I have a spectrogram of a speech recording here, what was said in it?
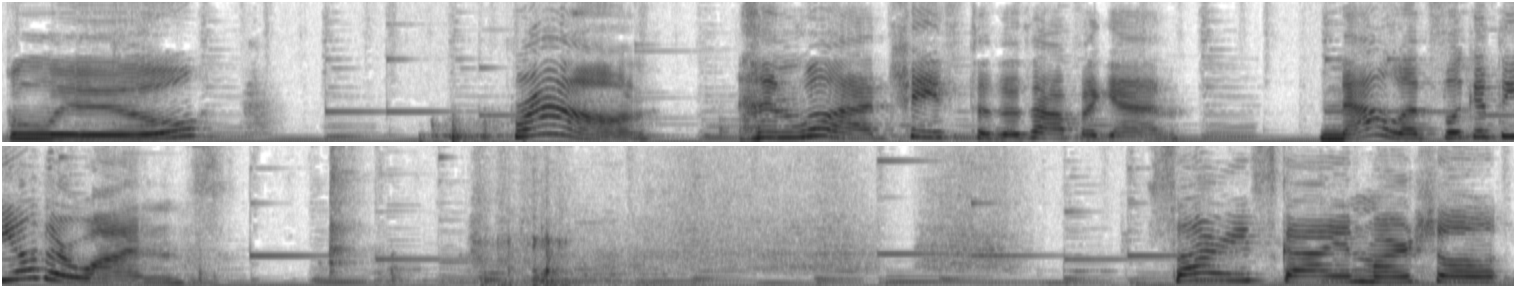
blue, brown. And we'll add Chase to the top again. Now let's look at the other ones. Sorry, Sky and Marshall,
